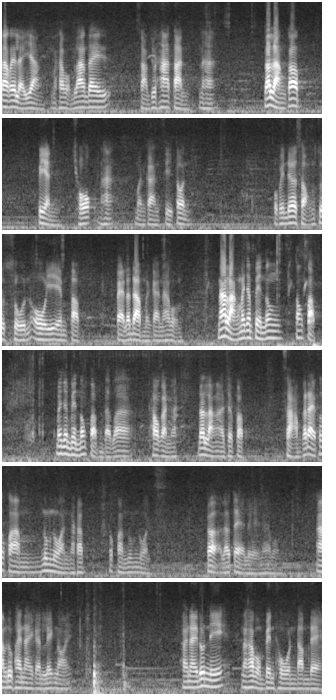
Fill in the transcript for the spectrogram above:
ลากได้หลายอย่างนะครับผมลากได้ 3.5 ตันนะฮะด้านหลังก็เปลี่ยนโชคนะฮะเหมือนกัน 4 ต้น p r o p e l l e r 2.0 OEM ปรับ 8 ระดับเหมือนกันนะครับผม หน้าหลังไม่จำเป็นต้องต้องปรับ ไม่จำเป็นต้องปรับแบบว่าเท่ากันนะ ด้านหลังอาจจะปรับ 3 ก็ได้เพื่อความนุ่มนวลนะครับ เพื่อความนุ่มนวล ก็แล้วแต่เลยนะครับผมมาดูภายในกันเล็กน้อย ภายในรุ่นนี้นะครับผมเป็นโทนดำแดง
